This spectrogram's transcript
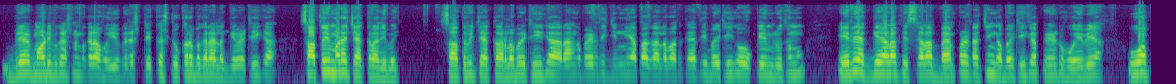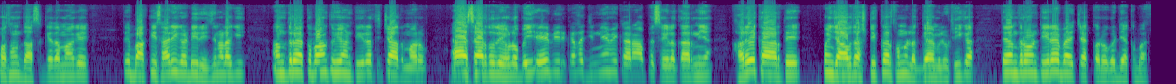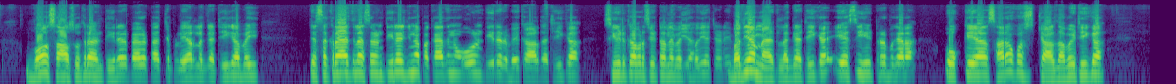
ਵੀਰੇ ਮੋਡੀਫਿਕੇਸ਼ਨ ਵਗੈਰਾ ਹੋਈ ਹੈ ਵੀਰੇ ਸਟicker ਸਟੁੱਕਰ ਵਗੈਰਾ ਲੱਗੇ ਹੋਏ, ਠੀਕ ਆ? ਸੱਤ ਵੀ ਮੜੇ ਚੈੱਕ ਕਰਾ ਦੀ ਬਈ। ਸੱਤ ਵੀ ਚੈੱਕ ਕਰ ਲਓ ਬਈ, ਠੀਕ ਆ? ਰੰਗ ਪੇਂਟ ਦੀ ਜਿੰਨੀ ਆਪਾਂ ਗੱਲਬਾਤ ਕਹਿਤੀ ਬਈ, ਠੀਕ ਆ ਓਕੇ ਮਿਲੂ ਤੁਹਾਨੂੰ। ਇਹਦੇ ਅੱਗੇ ਵਾਲਾ, ਪਿੱਛੇ ਵਾਲਾ ਬੈਂਪਰ ਟੱਚਿੰਗ ਆ ਬਾਈ, ਠੀਕ ਆ? ਪੇਂਟ ਹੋਏ ਵੇ ਆ। ਉਹ ਆਪਾਂ ਤੁਹਾਨੂੰ ਦੱਸ ਕੇ ਦਵਾਂਗੇ। ਤੇ ਬਾਕੀ ਸਾਰੀ ਗੱਡੀ ਰੀਜਨਲ ਹੈਗੀ ਅੰਦਰੋਂ ਇੱਕ ਵਾਰ ਤੁਸੀਂ ਇੰਟੀਰੀਅਰ ਤੇ ਝਾਤ ਮਾਰੋ। ਐਸ ਸਾਈਡ ਤੋਂ ਦੇਖ ਲਓ ਬਈ ਇਹ ਵੀਰ ਕਹਿੰਦਾ ਜਿੰਨੀਆਂ ਵੀ ਕਾਰਾਂ ਆਪੇ ਸੇਲ ਕਰਨੀਆਂ ਹਰੇਕ ਕਾਰ ਤੇ ਪੰਜਾਬ ਦਾ ਸਟicker ਤੁਹਾਨੂੰ ਲੱਗਿਆ ਮਿਲੂ ਠੀਕ ਆ? ਤੇ ਅੰਦਰੋਂ ਇੰਟੀਰੀਅਰ ਬੈਚ ਚੈੱਕ ਕਰੋ ਗੱਡੀ ਇੱਕ ਵਾਰ। ਬਹੁਤ ਸਾਫ਼ ਸੁਥਰਾ ਇੰਟੀਰੀਅਰ ਪੈਕ ਟੱਚ ਪਲੇਅਰ ਲੱਗਿਆ ਠੀਕ ਆ ਬਈ? ਤੇ ਸਕ੍ਰੈਚ ਲੈਸ ਇੰਟੀਰੀਅਰ ਜਿਹਨੂੰ ਆਪਾਂ ਕਹਿ ਦਿੰਦੇ ਉਹ ਇੰਟੀਰੀਅਰ ਬੇਕਾਰ ਦਾ ਠੀਕ ਆ? ਸੀਟ ਕਵਰ ਸੀਟਾਂ ਦੇ ਵਿੱਚ ਵਧੀਆ। ਚੜੇ ਵਧੀਆ ਮੈਟ ਲੱਗਿਆ ਠੀਕ ਆ? ਏਸੀ ਹੀਟਰ ਵਗੈਰਾ ਓਕੇ ਆ ਸਾਰਾ ਕੁਝ ਚੱਲਦਾ ਬਈ ਠੀਕ ਆ?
